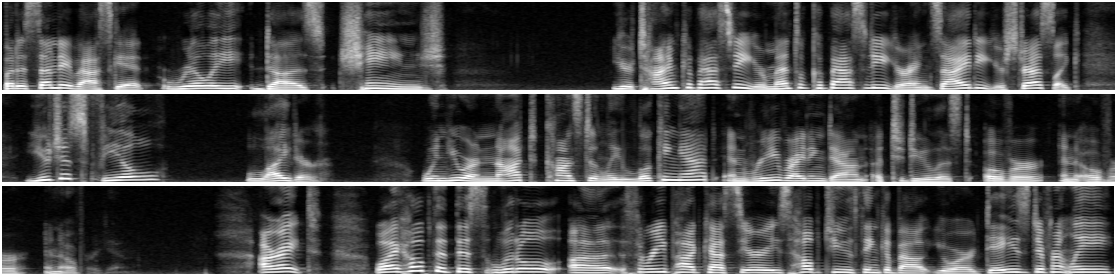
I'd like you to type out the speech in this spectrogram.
But a Sunday basket really does change your time capacity, your mental capacity, your anxiety, your stress. Like you just feel lighter when you are not constantly looking at and rewriting down a to do list over and over and over. All right. Well, I hope that this little uh, three podcast series helped you think about your days differently,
